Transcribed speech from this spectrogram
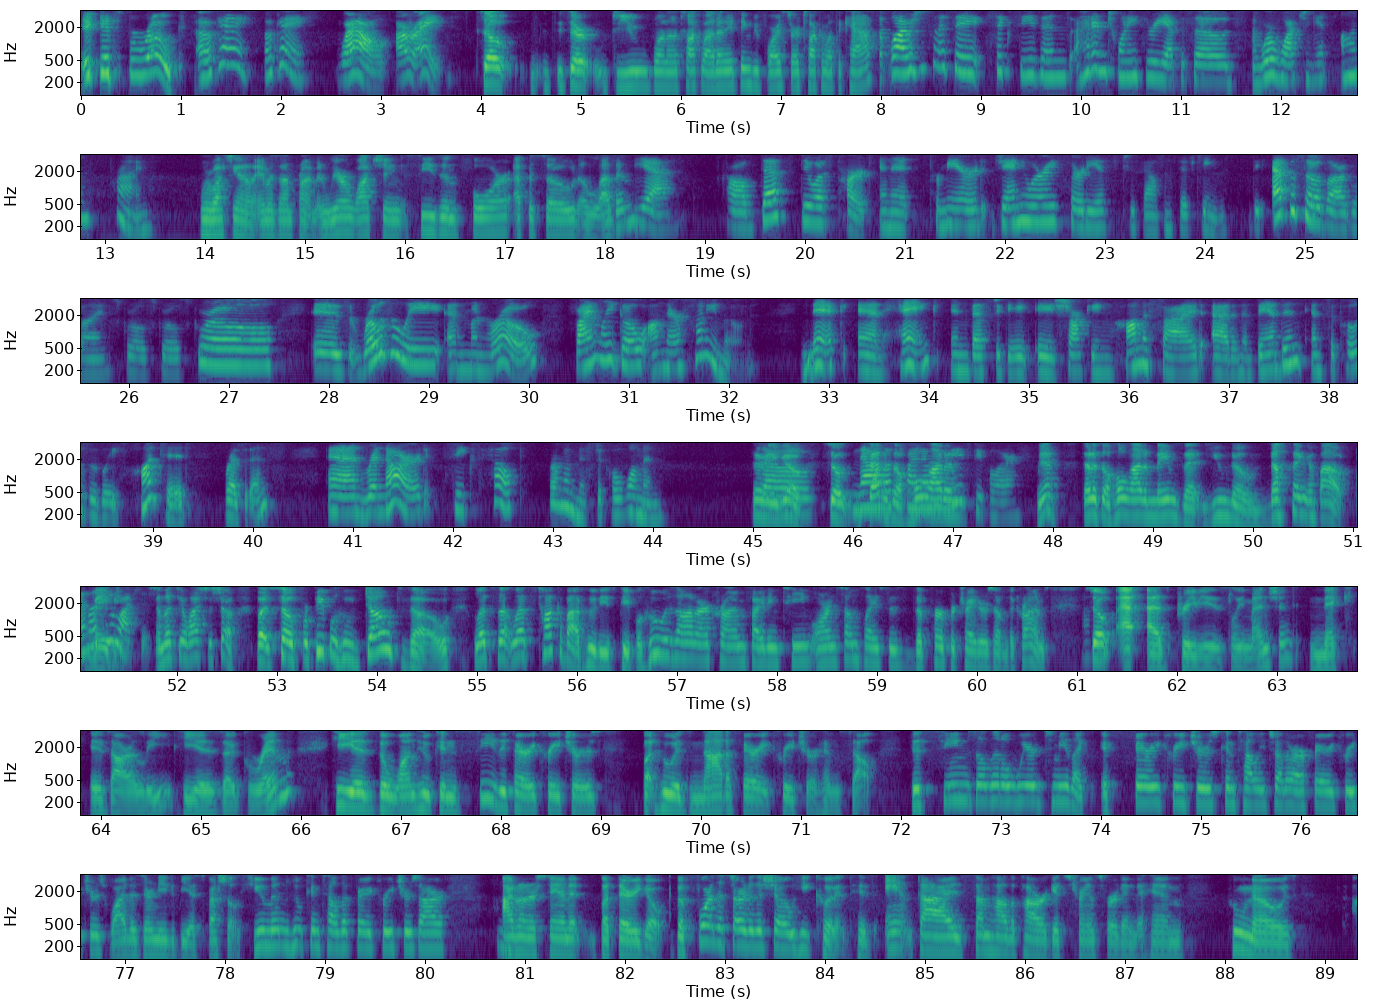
it gets baroque. Okay. Okay. Wow. All right. So, is there? Do you want to talk about anything before I start talking about the cast? Well, I was just going to say six seasons, 123 episodes. We're watching it on Prime. We're watching it on Amazon Prime, and we are watching season four, episode eleven. Yeah. It's called Death Do Us Part, and it premiered January 30th, 2015. The episode logline, scroll, scroll, scroll, is Rosalie and Monroe finally go on their honeymoon. Nick and Hank investigate a shocking homicide at an abandoned and supposedly haunted residence, and Renard seeks help from a mystical woman. There you go. So Now that let's is a find whole out lot of these people are. yeah. That is a whole lot of names that you know nothing about. Unless maybe. you watch the show. Unless you watch the show. But so for people who don't, though, let's uh, let's talk about who these people, who is on our crime fighting team, or in some places the perpetrators of the crimes. So a- as previously mentioned, Nick is our lead. He is a Grimm. He is the one who can see the fairy creatures, but who is not a fairy creature himself. This seems a little weird to me. Like, if fairy creatures can tell each other are fairy creatures, why does there need to be a special human who can tell that fairy creatures are? I don't understand it, but there you go. Before the start of the show, he couldn't. His aunt dies. Somehow the power gets transferred into him. Who knows?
